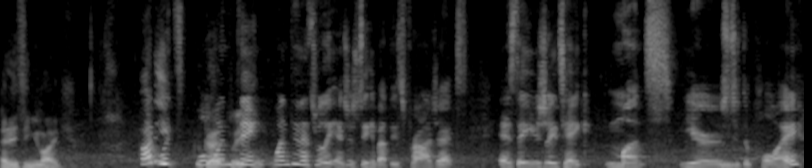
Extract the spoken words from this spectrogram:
anything you like. How do you, well, ahead, one please. thing, one thing that's really interesting about these projects is they usually take months, years mm. to deploy,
